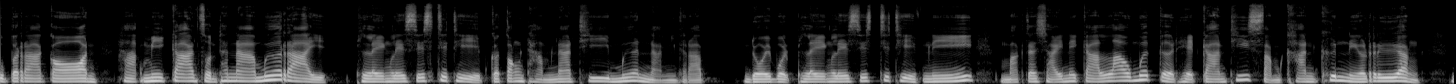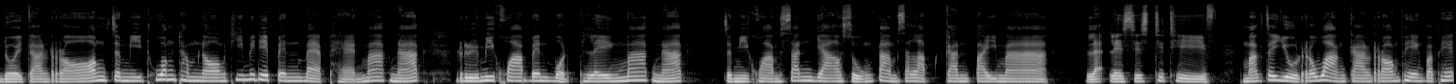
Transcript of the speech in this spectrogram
อุปรากร หากมีการสนทนาเมื่อไหร่ เพลง recitative ก็ต้องทำหน้าที่เมื่อนนั้นครับโดยบทเพลง recitative นี้ มักจะใช้ในการเล่าเมื่อเกิดเหตุการณ์ที่สำคัญขึ้นในเรื่อง โดยการร้องจะมีท่วงทำนองที่ไม่ได้เป็นแบบแผนมากนัก หรือมีความเป็นบทเพลงมากนัก จะมีความสั้นยาวสูงต่ำสลับกันไปมา และ recitative มักจะอยู่ระหว่างการร้องเพลงประเภท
